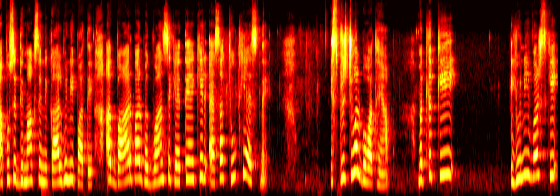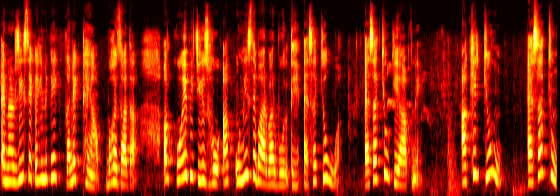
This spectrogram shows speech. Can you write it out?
आप उसे दिमाग से निकाल भी नहीं पाते। आप बार बार भगवान से कहते हैं कि ऐसा क्यों किया इसने? स्पिरिचुअल बहुत हैं आप। मतलब कि यूनिवर्स की एनर्जी से कहीं ना कहीं कनेक्ट हैं आप बहुत ज़्यादा। और कोई भी चीज़ हो, आप उन्हीं से बार बार बोलते हैं, ऐसा क्यों हुआ? ऐसा क्यों किया आपने? आखिर क्यों? ऐसा क्यों?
